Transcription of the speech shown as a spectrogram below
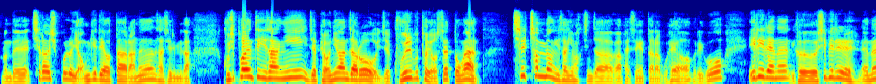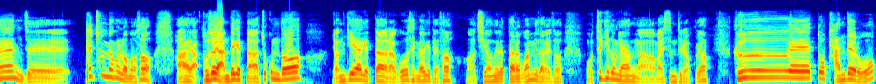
그런데 7월 19일로 연기되었다라는 사실입니다. 90% 이상이 이제 변이 환자로 이제 9일부터 엿새 동안 7,000명 이상의 확진자가 발생했다라고 해요. 그리고 1일에는 그 11일에는 이제 8,000명을 넘어서 아 도저히 안 되겠다. 조금 더 연기해야겠다라고 생각이 돼서 어, 지원을 했다라고 합니다. 그래서 뭐 특이 동향 어, 말씀드렸고요. 그에 또 반대로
